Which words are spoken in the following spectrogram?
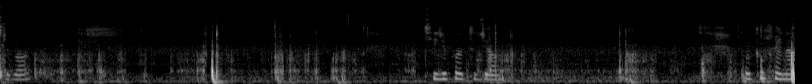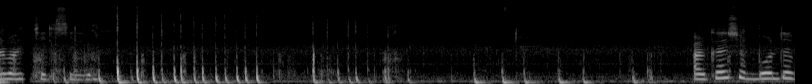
acaba? Trip atacağım. Bakın Fenerbahçeli sildim. Arkadaşlar bu arada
